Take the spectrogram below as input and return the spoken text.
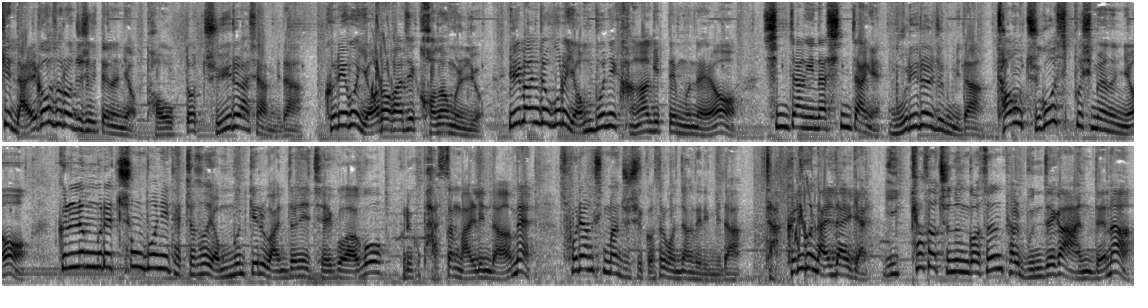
특히 날것으로 주실 때는요, 더욱더 주의를 하셔야 합니다. 그리고 여러 가지 건어물류. 일반적으로 염분이 강하기 때문에요, 심장이나 신장에 무리를 줍니다. 정 주고 싶으시면은요, 끓는 물에 충분히 데쳐서 염분기를 완전히 제거하고 그리고 바싹 말린 다음에 소량씩만 주실 것을 권장드립니다. 자, 그리고 날달걀. 익혀서 주는 것은 별 문제가 안 되나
